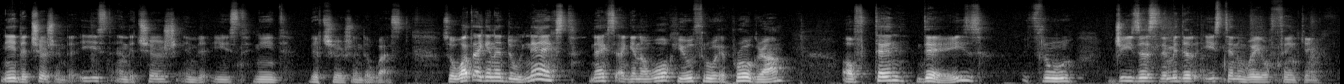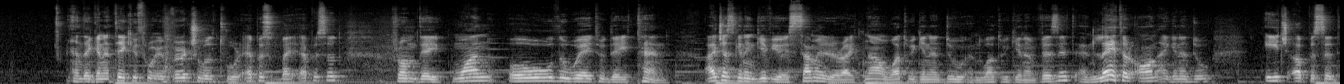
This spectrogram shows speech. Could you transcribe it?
need the church in the east and the church in the east need the church in the west. So what i'm gonna do next next i'm gonna walk you through a program of 10 days through jesus the middle eastern way of thinking. And they're gonna take you through a virtual tour episode by episode from day one all the way to day 10 i just gonna give you a summary right now what we're gonna do and what we're gonna visit and later on i'm gonna do each episode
